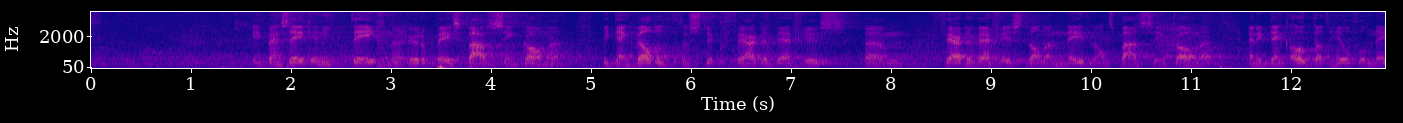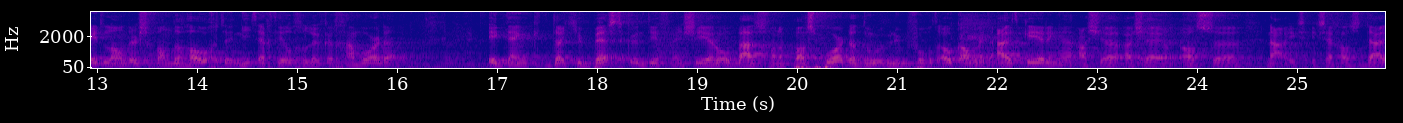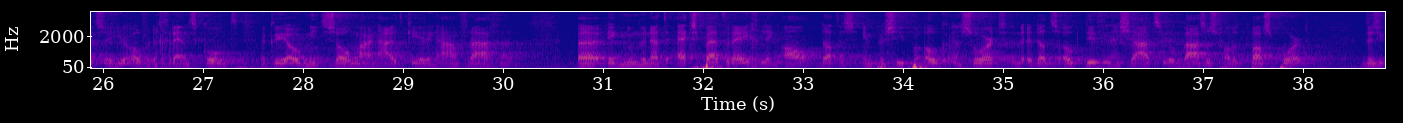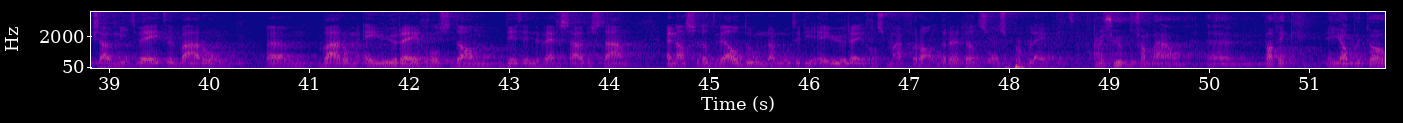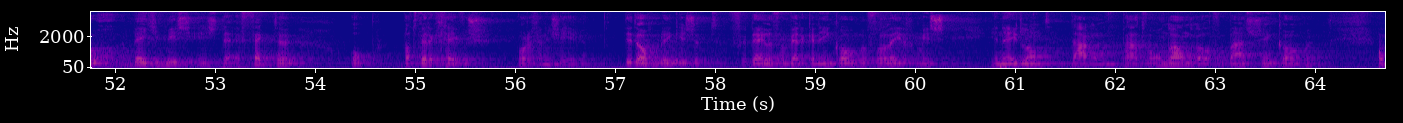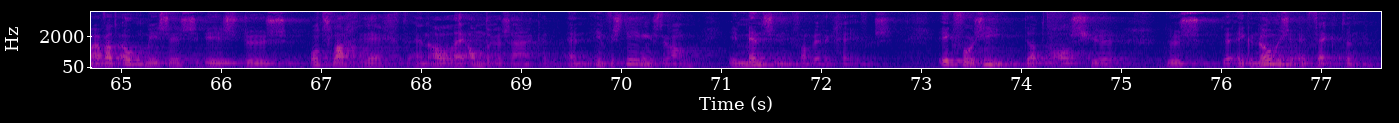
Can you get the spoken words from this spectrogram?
Ik ben zeker niet tegen een Europees basisinkomen. Ik denk wel dat het een stuk verder weg is, um, verder weg is dan een Nederlands basisinkomen. En ik denk ook dat heel veel Nederlanders van de hoogte niet echt heel gelukkig gaan worden. Ik denk dat je best kunt differentiëren op basis van een paspoort. Dat doen we nu bijvoorbeeld ook al met uitkeringen. Als je als, als uh, nou, ik, ik zeg als Duitser hier over de grens komt, dan kun je ook niet zomaar een uitkering aanvragen. Uh, ik noemde net de expat-regeling al. Dat is in principe ook een soort, dat is ook differentiatie op basis van het paspoort. Dus ik zou niet weten waarom, um, waarom EU-regels dan dit in de weg zouden staan. En als ze dat wel doen, dan moeten die EU-regels maar veranderen. Dat is ons probleem niet. Mijn naam is Huub van Baal. Uh, wat ik in jouw betoog een beetje mis, is de effecten op wat werkgevers organiseren. Op dit ogenblik is het verdelen van werk en inkomen volledig mis in Nederland. Daarom praten we onder andere over basisinkomen. Maar wat ook mis is, is dus ontslagrecht en allerlei andere zaken. En investeringsdrang in mensen van werkgevers. Ik voorzie dat als je dus de economische effecten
